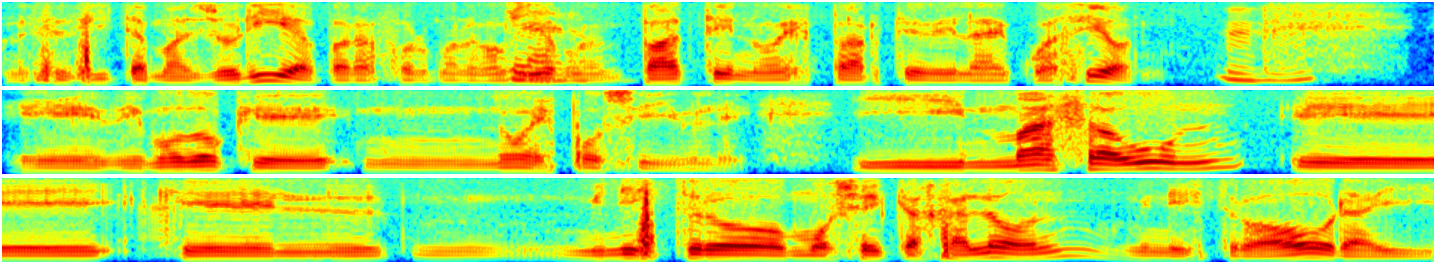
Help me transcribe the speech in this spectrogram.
Necesita mayoría para formar gobierno. Empate no es parte de la ecuación. Eh, de modo que mm, no es posible. Y más aún eh, que el mm, ministro Moshe Cajalón, ministro ahora y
